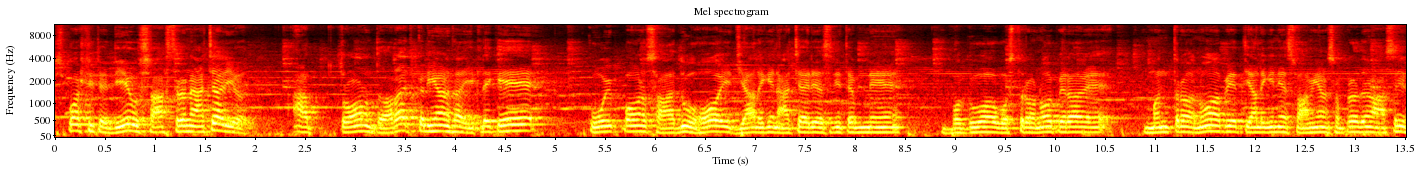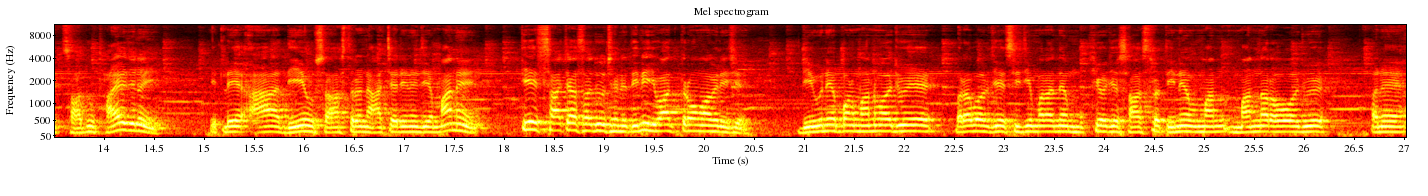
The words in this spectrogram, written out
સ્પષ્ટ રીતે દેવ, શાસ્ત્ર અને આચાર્ય આ ત્રણ દ્વારા જ કલ્યાણ થાય. એટલે કે કોઈ પણ સાધુ હોય, જ્યાં લગીને આચાર્ય શ્રી તેમને ભગવા વસ્ત્ર ન પહેરાવે, મંત્ર ન આપે, ત્યાં લગીને સ્વામિનારાયણ સંપ્રદાયનો આશ્રિત સાધુ થાય જ નહીં. એટલે આ દેવ, શાસ્ત્ર અને આચાર્યને જે માને, તે સાચા સાધુ છે ને તેની જ વાત કરવામાં આવેલી છે. દેવને પણ માનવા જોઈએ. બરાબર, જે શ્રીજી મહારાજને મુખ્ય જે શાસ્ત્ર તેને માન, માનનારા હોવા જોઈએ. અને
